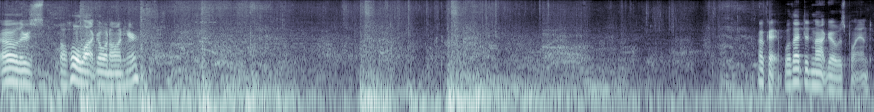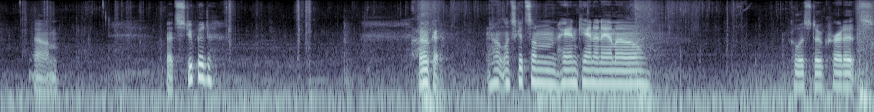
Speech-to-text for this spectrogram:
Oh, there's a whole lot going on here. Okay, well that did not go as planned. Um, that's stupid. Okay. Let's get some hand cannon ammo. Callisto credits.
